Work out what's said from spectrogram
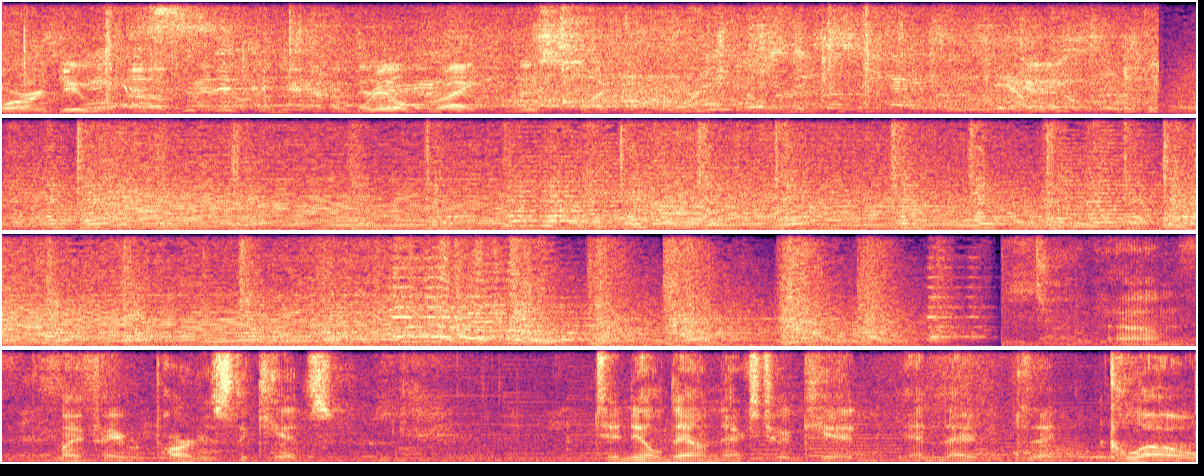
or do a, a real bright, this is like an orange color. My favorite part is the kids. To kneel down next to a kid and that, that glow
